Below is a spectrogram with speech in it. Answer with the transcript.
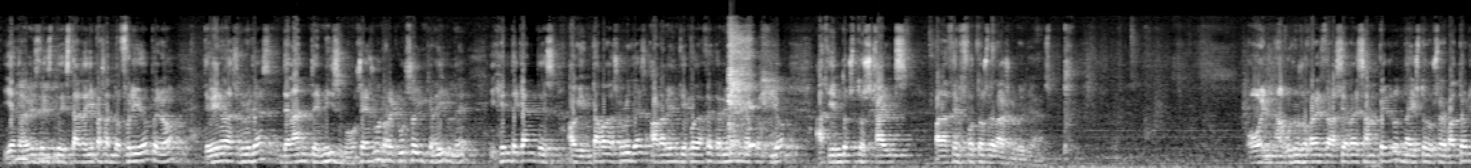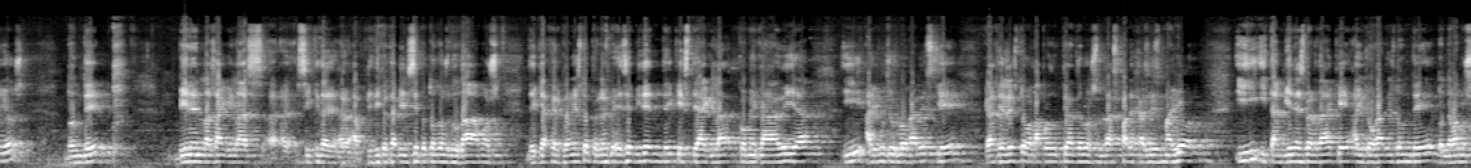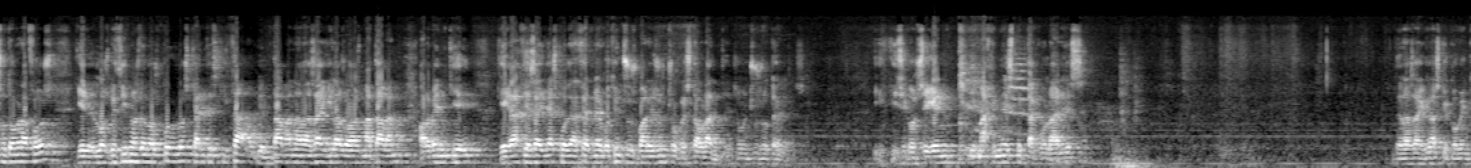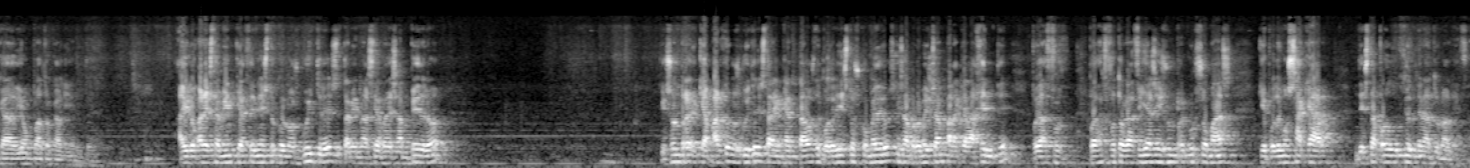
y a través de, estar allí pasando frío, pero te vienen las grullas delante mismo. O sea, es un recurso increíble y gente que antes ahuyentaba las grullas, ahora ven que puede hacer también un negocio haciendo estos hikes para hacer fotos de las grullas. O en algunos lugares de la Sierra de San Pedro, donde hay estos observatorios, donde vienen las águilas, eh, eh, sí que eh, al principio también siempre todos dudábamos de qué hacer con esto, pero es, evidente que este águila come cada día y hay muchos lugares que gracias a esto la productividad de, los, las parejas es mayor y, también es verdad que hay lugares donde, donde van los fotógrafos, que los vecinos de los pueblos que antes quizá ahuyentaban a las águilas o las mataban, ahora ven que, que gracias a ellas pueden hacer negocio en sus bares o en sus restaurantes o en sus hoteles. Y, y se consiguen imágenes espectaculares de las águilas que comen cada día un plato caliente. Hay lugares también que hacen esto con los buitres, también en la Sierra de San Pedro, que, son, que aparte los buitres están encantados de poder estos comederos que se aprovechan para que la gente pueda, pueda hacer fotografías y es un recurso más que podemos sacar de esta producción de naturaleza.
